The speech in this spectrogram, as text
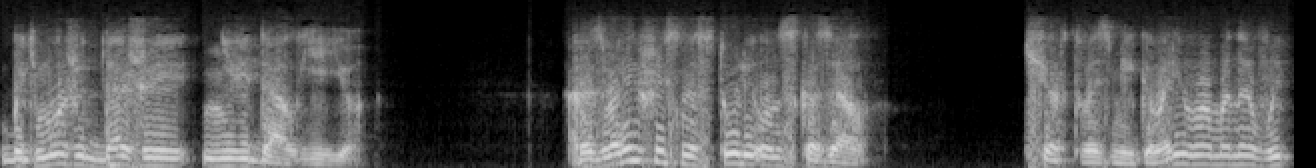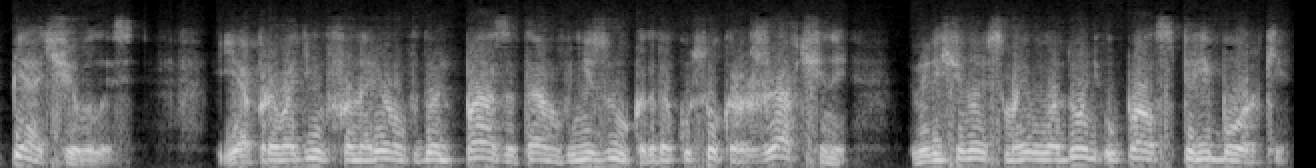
Быть может, даже не видал ее. Развалившись на стуле, он сказал, «Черт возьми, говорю вам, она выпячивалась. Я проводил фонарем вдоль паза там внизу, когда кусок ржавчины, величиной с мою ладонь, упал с переборки.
